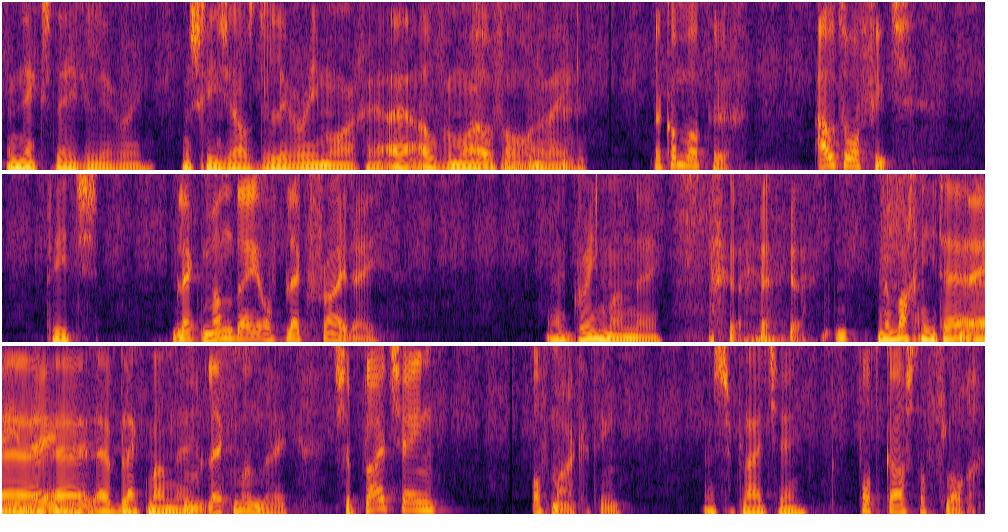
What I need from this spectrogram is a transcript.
Next day delivery. Misschien zelfs delivery morgen. eh, overmorgen, volgende week. Daar komen we op terug. Auto of fiets? Fiets. Black Monday of Black Friday? Eh, Green Monday. dat mag niet, hè? Nee, Eh, nee, eh, nee. Black Monday. Black Monday. Supply chain of marketing? Een supply chain. Podcast of vlog?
